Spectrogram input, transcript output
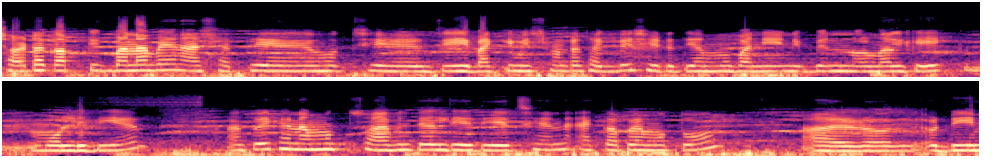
ছয়টা কাপ কেক বানাবেন, আর সাথে হচ্ছে যে বাকি মিশ্রণটা থাকবে, সেটা দিয়ে আম্মু বানিয়ে নেবেন নর্মাল কেক মোল্ডে দিয়ে। তো এখানে আম্মু সয়াবিন তেল দিয়ে দিয়েছেন এক কাপের মতো। আর ডিম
